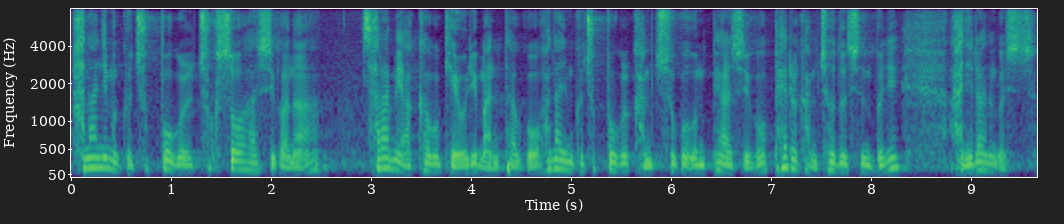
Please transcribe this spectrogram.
하나님은 그 축복을 축소하시거나 사람이 악하고 게으리 많다고 하나님 그 축복을 감추고 은폐하시고 패를 감춰두시는 분이 아니라는 것이죠.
